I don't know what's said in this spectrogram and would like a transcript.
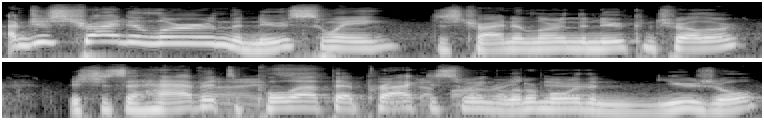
I'm just trying to learn the new swing. Just trying to learn the new controller. It's just a habit nice. to pull out that practice swing right a little there. more than usual.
